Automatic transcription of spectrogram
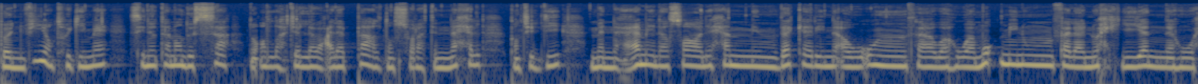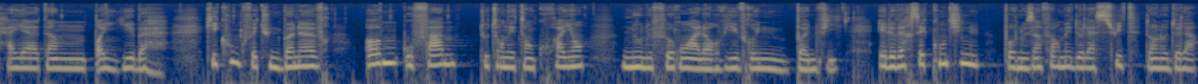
bonne vie, entre guillemets, c'est notamment de ça dont Allah Jalla ala parle dans Surat Al-Nahl quand il dit Man amila salihan min dhakarin aw untha wa huwa mu'minun falanuhyiyannahu hayatan tayyibah. Quiconque fait une bonne œuvre, homme ou femme, tout en étant croyant, nous le ferons alors vivre une bonne vie. Et le verset continue pour nous informer de la suite dans l'au-delà.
